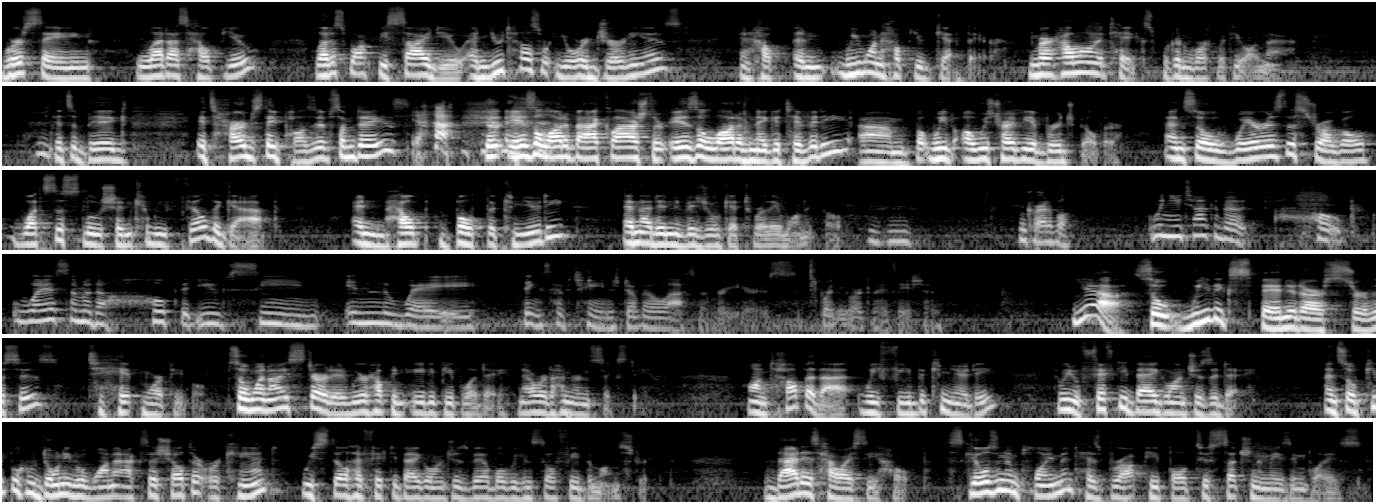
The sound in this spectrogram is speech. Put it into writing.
We're saying, let us help you, let us walk beside you, and you tell us what your journey is, and help. And we want to help you get there. No matter how long it takes, we're going to work with you on that. It's a big it's hard to stay positive some days. Yeah. there is a lot of backlash, there is a lot of negativity, um, but we've always tried to be a bridge builder. And so, where is the struggle? What's the solution? Can we fill the gap and help both the community and that individual get to where they want to go? Mm-hmm. Incredible. When you talk about hope, what is some of the hope that you've seen in the way things have changed over the last number of years for the organization? Yeah, so we've expanded our services to hit more people. So when I started, we were helping 80 people a day. Now we're at 160. On top of that, we feed the community and we do 50 bag lunches a day. And so people who don't even want to access shelter or can't, we still have 50 bag lunches available. We can still feed them on the street. That is how I see hope. Skills and employment has brought people to such an amazing place.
